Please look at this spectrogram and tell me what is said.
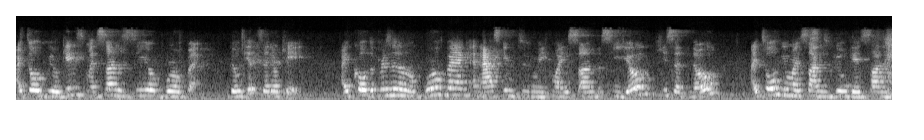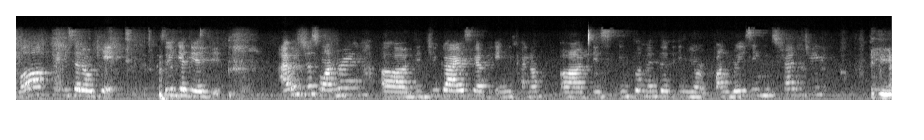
I told Bill Gates my son is CEO of World Bank. Bill Gates said okay. I called the president of World Bank and asked him to make my son the CEO. He said no. I told him my son is Bill Gates' son-in-law. He said okay. So you get the idea. I was just wondering, uh, did you guys have any kind of uh, this implemented in your fundraising strategy? The,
